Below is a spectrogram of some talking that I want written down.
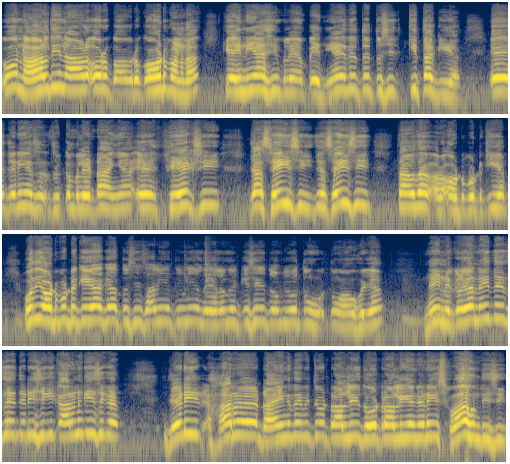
ਉਹ ਨਾਲ ਦੀ ਨਾਲ ਉਹ ਰਿਕਾਰਡ ਬਣਦਾ ਕਿ ਇੰਨੀਆਂ ਅਸੀਂ ਪਲੇ- ਭੇਜੀਆਂ, ਇਹਦੇ ਉੱਤੇ ਤੁਸੀਂ ਕੀਤਾ ਕੀ ਆ? ਇਹ ਜਿਹੜੀਆਂ ਕੰਪਲੇਂਟਾਂ ਆਈਆਂ, ਇਹ ਫੇਕ ਸੀ ਜਾਂ ਸਹੀ ਸੀ? ਜੇ ਸਹੀ ਸੀ, ਤਾਂ ਉਹਦਾ ਆਊਟਪੁੱਟ ਕੀ ਹੈ ਉਹਦੀ ਆਊਟਪੁੱਟ ਕੀ ਆ? ਕਿ ਤੁਸੀਂ ਸਾਰੀਆਂ ਚਿਮਨੀਆਂ ਦੇਖ ਲਓਗੇ, ਕਿਸੇ ਤੋਂ ਵੀ ਉਹ ਧੂੰ, ਧੂੰਆਂ ਉਹ ਜਿਹਾ ਨਹੀਂ ਨਿਕਲਿਆ। ਨਹੀਂ ਤੇ ਇੱਥੇ ਜਿਹੜੀ ਸੀਗੀ ਕਾਰਨ ਕੀ ਸੀਗਾ? ਜਿਹੜੀ ਹਰ ਡਾਇੰਗ ਦੇ ਵਿੱਚੋਂ ਟਰਾਲੀ, ਦੋ ਟਰਾਲੀਆਂ ਜਿਹੜੀ ਸਵਾਹ ਹੁੰਦੀ ਸੀ,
